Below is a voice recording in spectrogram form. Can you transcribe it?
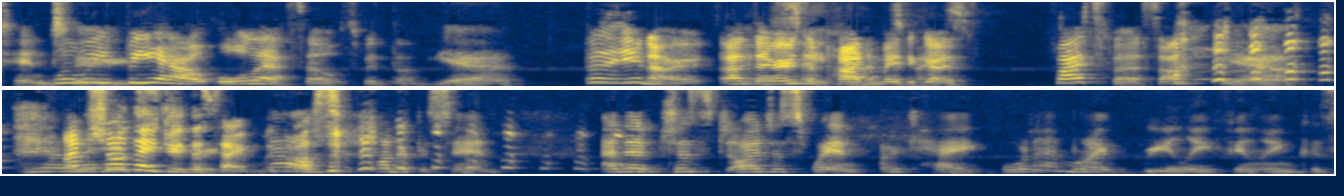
tend Well, to. we be out all ourselves with them. yeah, But, you know, uh, there is a part of me that goes, vice versa. yeah. yeah I'm well, sure they do the same with No, us. Hundred percent. And it just, I just went, okay, what am I really feeling? Because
